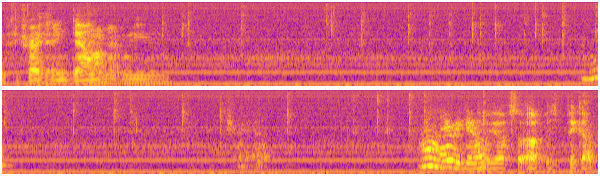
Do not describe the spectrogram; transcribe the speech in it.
if you try hitting down on it when you? Mhm. Try up. Oh, there we go. Oh go. So up is pick up.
